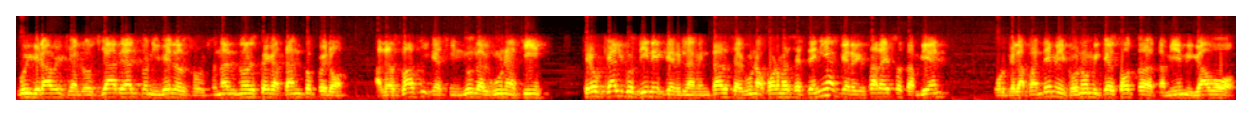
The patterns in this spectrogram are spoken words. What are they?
muy grave, que a los ya de alto nivel, a los profesionales no les pega tanto, pero a las básicas, sin duda alguna, sí. Creo que algo tiene que reglamentarse de alguna forma. Se tenía que regresar a eso también, porque la pandemia económica es otra también, mi Gabo,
